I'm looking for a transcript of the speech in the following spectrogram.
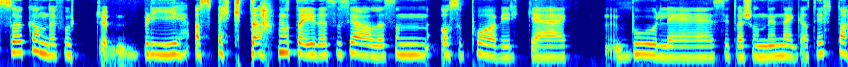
så, kan det fort bli aspekter måtte, i det sosiale som også påvirker boligsituasjonen din negativt. da.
